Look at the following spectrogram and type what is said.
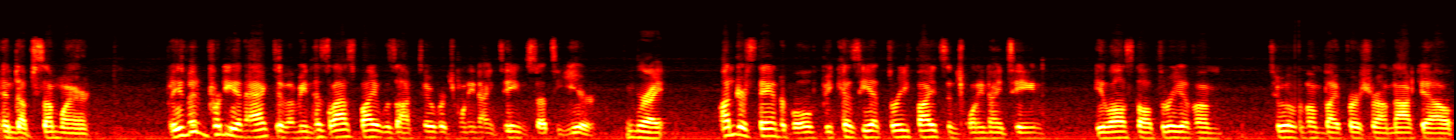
end up somewhere. But he's been pretty inactive. I mean, his last fight was October 2019, so that's a year. Right. Understandable because he had three fights in 2019. He lost all three of them, two of them by first round knockout,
